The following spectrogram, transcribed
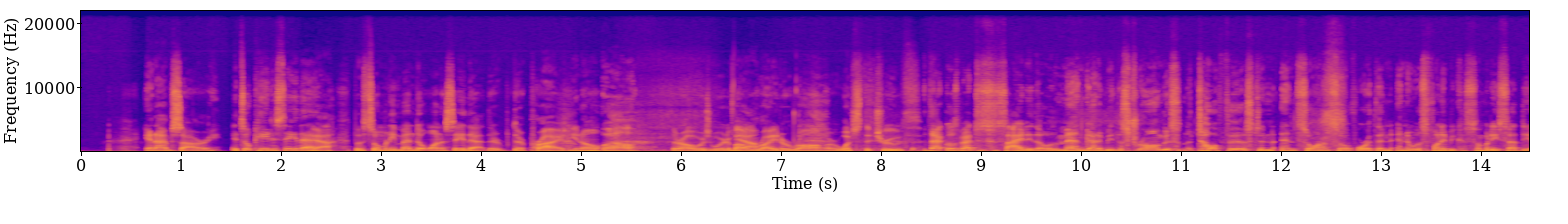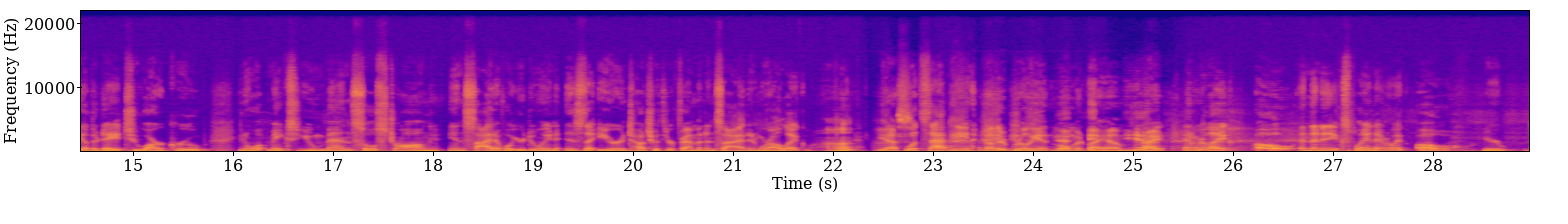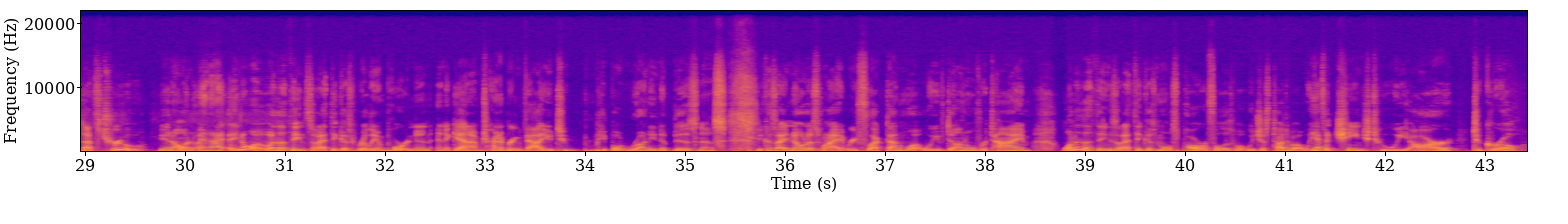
And I'm sorry. It's okay to say that. Yeah. But so many men don't want to say that. Their their pride, you know. Well, They're always worried about Yeah. right or wrong or what's the truth. that goes back to society though the men got to be the strongest and the toughest and, and so on and so forth and, and it was funny because somebody said the other day to our group you know what makes you men so strong inside of what you're doing is that you're in touch with your feminine side and we're all like huh Yes. what's that mean Another brilliant moment by him, right? And we're like, oh, and then he explained it. And we're like, oh, you're that's true, you know. And, and I, you know, one of the things that I think is really important, and, and again, I'm trying to bring value to people running a business because I notice when I reflect on what we've done over time, one of the things that I think is most powerful is what we just talked about. We haven't changed who we are to grow.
